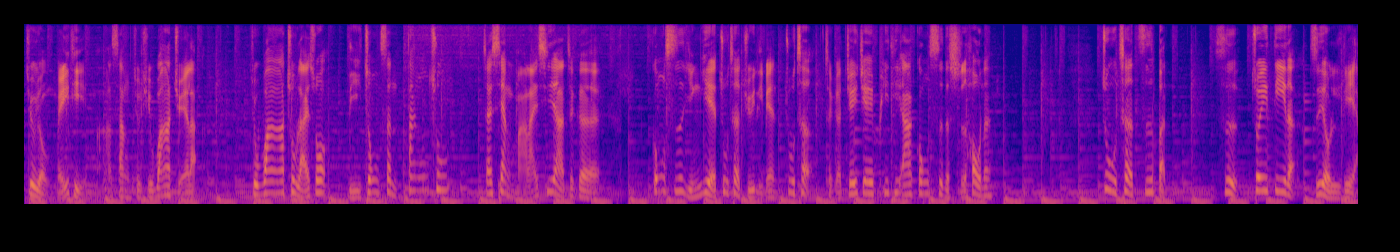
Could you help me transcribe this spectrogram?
就有媒体马上就去挖掘了，就挖出来说，李宗盛当初在向马来西亚这个公司营业注册局里面注册这个 JJPTR 公司的时候呢，注册资本是最低的，只有两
